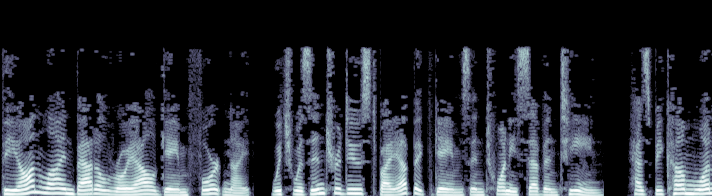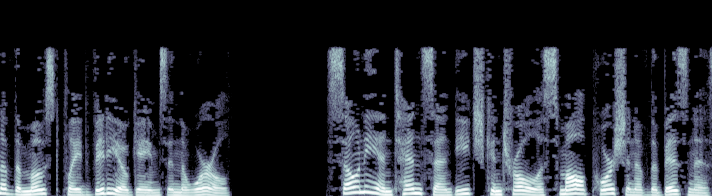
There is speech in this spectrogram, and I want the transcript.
The online battle royale game Fortnite, which was introduced by Epic Games in 2017, has become one of the most played video games in the world. Sony and Tencent each control a small portion of the business.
